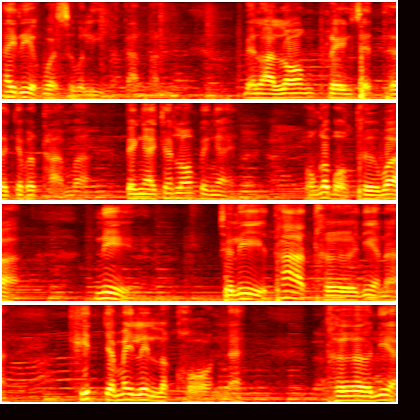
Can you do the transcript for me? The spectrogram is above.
ให้เรียกว่าสวรีประกาพันธ์เวลาร้องเพลงเสร็จ เธอจะมาถามว่า เป็นไงฉันร้องเป็นไง ผมก็บอกเธอว่า นี่ เชอรี่ถ้าเธอเนี่ยนะคิดจะไม่เล่นละครนะเธอเนี่ย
